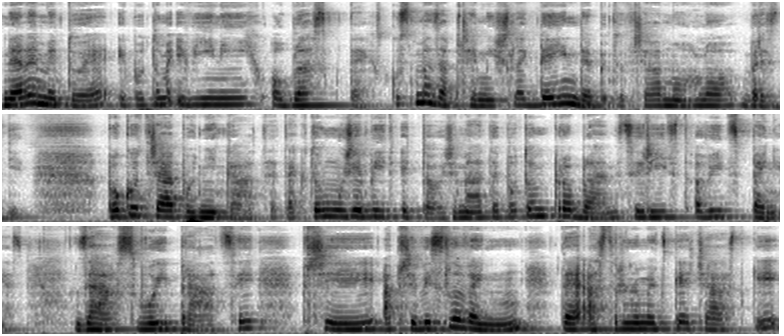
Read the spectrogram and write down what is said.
nelimituje i potom i v jiných oblastech. Zkusme zapřemýšlet, kde jinde by to třeba mohlo brzdit. Pokud třeba podnikáte, tak to může být i to, že máte potom problém si říct o víc peněz za svoji práci při, a při vyslovení té astronomické částky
